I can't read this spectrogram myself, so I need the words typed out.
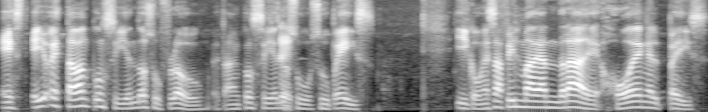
es- ellos estaban consiguiendo su flow, estaban consiguiendo Sí. su, su pace. Y con esa firma de Andrade, joden el pace.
